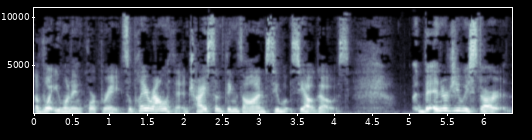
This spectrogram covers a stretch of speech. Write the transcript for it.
of what you want to incorporate. So play around with it and try some things on, see see how it goes the energy we start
